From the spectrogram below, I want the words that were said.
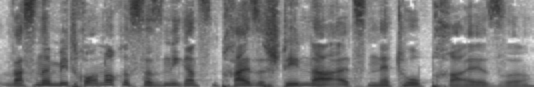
was in der Metro auch noch ist, da sind die ganzen Preise stehen da als Nettopreise.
